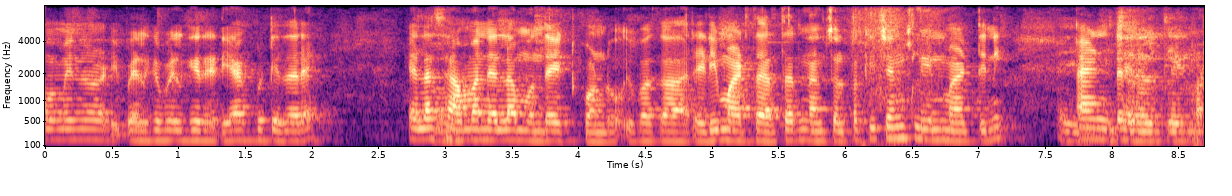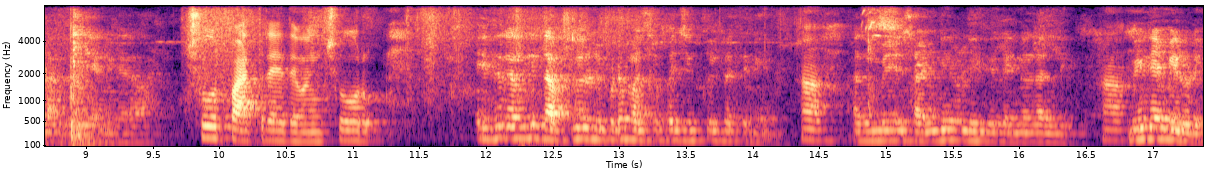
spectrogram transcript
ಮಮ್ಮಿನೂ ನೋಡಿ ಬೆಳಗ್ಗೆ ಬೆಳಗ್ಗೆ ರೆಡಿ ಆಗಿಬಿಟ್ಟಿದ್ದಾರೆ. ಎಲ್ಲ ಸಾಮಾನೆಲ್ಲ ಮುಂದೆ ಇಟ್ಕೊಂಡು ಇವಾಗ ರೆಡಿ ಮಾಡ್ತಾ ಇರ್ತಾರೆ. ನಾನು ಸ್ವಲ್ಪ ಕಿಚನ್ ಕ್ಲೀನ್ ಮಾಡ್ತೀನಿ. ಆ್ಯಂಡ್ ಕ್ಲೀನ್ ಮಾಡೋದು ಚೂರು ಪಾತ್ರೆ ಇದೆ ಒಂದು ಚೂರು. ಇದರಲ್ಲಿ ದಪ್ಪ ಈರುಳ್ಳಿ ಕೂಡ ಮೊಸರು ಬಜ್ಜಿ ಕುಯ್ಕೊತೀನಿ. ಅದು ಮೇ ಸಣ್ಣ ಈರುಳ್ಳಿ ಇದೆಯಲ್ಲ ಇನ್ನೊಂದಲ್ಲಿ ಹಾ. ಮೀಡಿಯಂ ಈರುಳ್ಳಿ.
